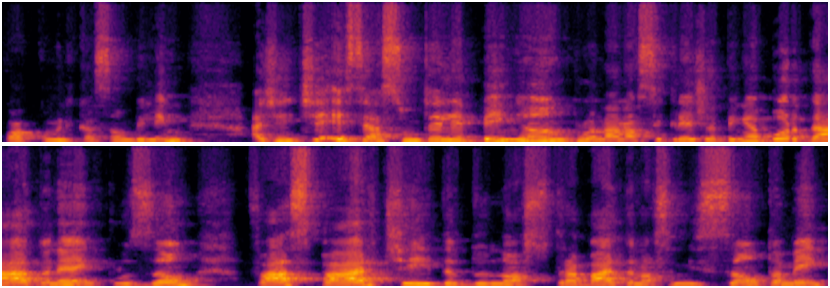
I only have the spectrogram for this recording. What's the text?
com a comunicação bilíngue. A gente, esse assunto ele é bem amplo na nossa igreja, bem abordado, né? A inclusão faz parte aí do, do nosso trabalho, da nossa missão também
